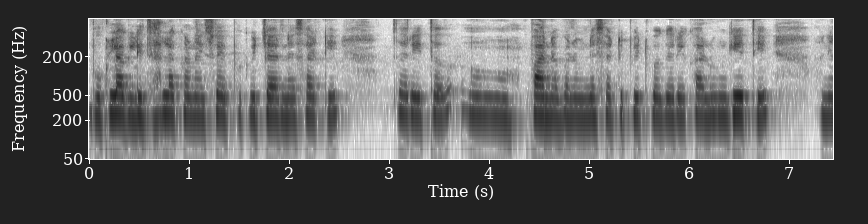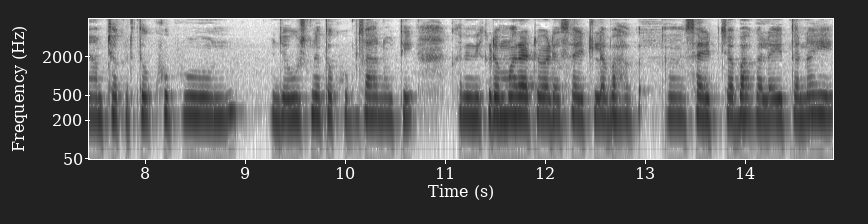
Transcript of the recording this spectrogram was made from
भूक लागली झाला का नाही स्वयंपाक विचारण्यासाठी. तर इथं पानं बनवण्यासाठी पीठ वगैरे काढून घेते. आणि आमच्याकडे तर खूप ऊन म्हणजे उष्णता खूप जाणवते. कारण इकडं मराठवाड्या साईडला भाग साईडच्या भागाला येतं नाही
